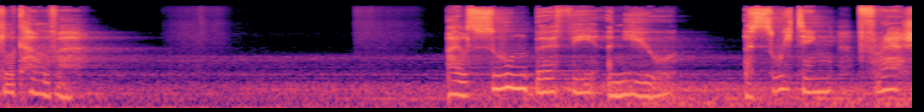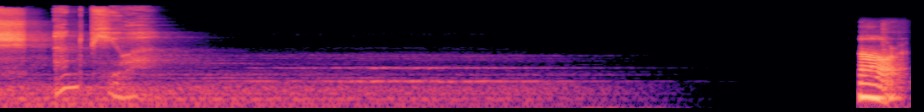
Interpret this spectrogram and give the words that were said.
Little Calva. I'll soon birth thee anew, a sweeting, fresh and pure. All right.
